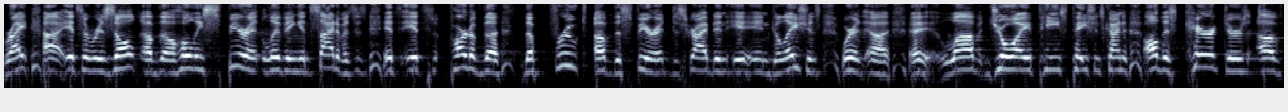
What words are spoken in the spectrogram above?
right? Uh, it's a result of the Holy Spirit living inside of us. It's, it's, it's part of the, the fruit of the Spirit described in, in Galatians, where uh, uh, love, joy, peace, patience, kind of all these characters of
